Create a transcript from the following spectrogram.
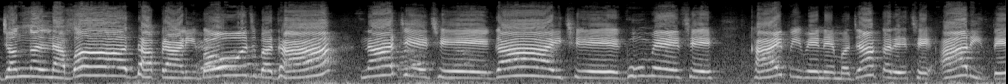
જંગલના બધા પ્રાણી બહુ જ બધા નાચે છે ગાય છે ઘૂમે છે ખાઈ પીવેને મજા કરે છે. આ રીતે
